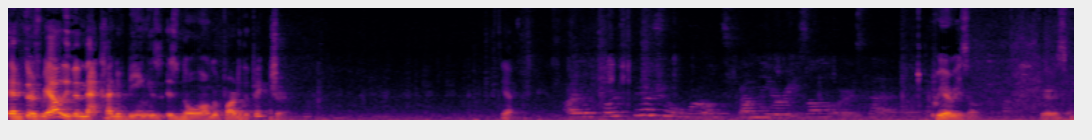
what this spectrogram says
And if there's reality, then that kind of being is, is no longer part of the picture. Yeah. Are the four spiritual worlds from the Arizal, or is that? Pre-Arizal. Pre-Arizal.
